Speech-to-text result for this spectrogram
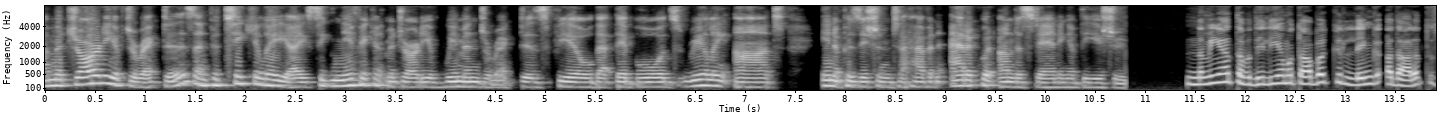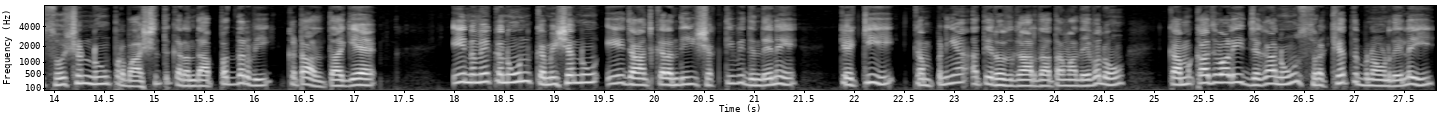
A majority of directors, and particularly a significant majority of women directors, feel that their boards really aren't in a position to have an adequate understanding of the issue. ਨਵੀਆਂ ਤਬਦੀਲੀਆਂ ਮੁਤਾਬਕ ਲਿੰਗ ਆਧਾਰਿਤ ਸ਼ੋਸ਼ਣ ਨੂੰ ਪ੍ਰਭਾਸ਼ਿਤ ਕਰਨ ਦਾ ਪੱਧਰ ਵੀ ਘਟਾ ਦਿੱਤਾ ਗਿਆ ਹੈ ਇਹ ਨਵੇਂ ਕਾਨੂੰਨ ਕਮਿਸ਼ਨ ਨੂੰ ਇਹ ਜਾਂਚ ਕਰਨ ਦੀ ਸ਼ਕਤੀ ਵੀ ਦਿੰਦੇ ਨੇ ਕਿ ਕੀ ਕੰਪਨੀਆਂ ਅਤੇ ਰੋਜ਼ਗਾਰਦਾਤਾਵਾਂ ਦੇ ਵੱਲੋਂ ਕੰਮਕਾਜ ਵਾਲੀ ਜਗ੍ਹਾ ਨੂੰ ਸੁਰੱਖਿਅਤ ਬਣਾਉਣ ਦੇ ਲਈ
